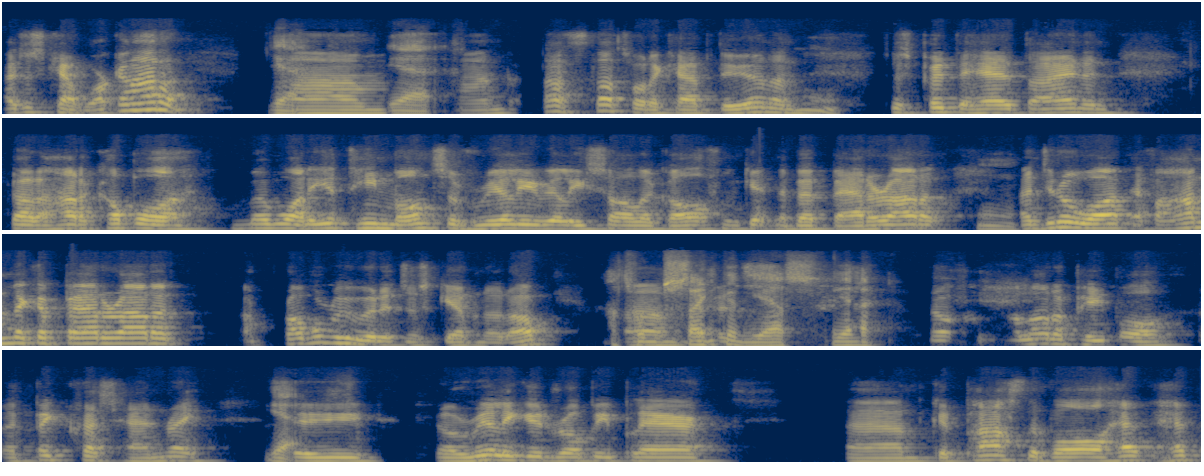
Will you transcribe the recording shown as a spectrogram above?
I just kept working at it. Yeah. Um, yeah. And that's that's what I kept doing, and mm. just put the head down and got I had a couple of what eighteen months of really really solid golf and getting a bit better at it. Mm. And you know what? If I hadn't got better at it, I probably would have just given it up. That's what um, I'm thinking. Yes. Yeah. You know, a lot of people, like big Chris Henry, yeah. who you know, really good rugby player, um, could pass the ball, hit, hit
